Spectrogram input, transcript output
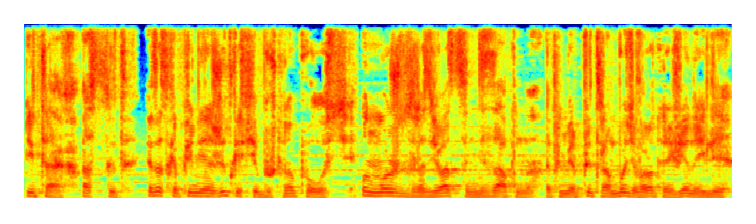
Итак, асцит – это скопление жидкости в брюшной полости. Он может развиваться внезапно, например, при тромбозе воротной вены или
